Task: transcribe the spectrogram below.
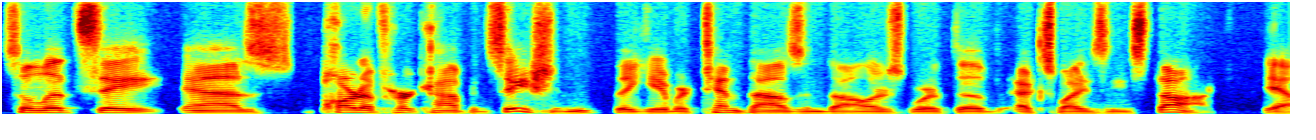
so let's say as part of her compensation, they gave her ten thousand dollars worth of XYZ stock. Yeah.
